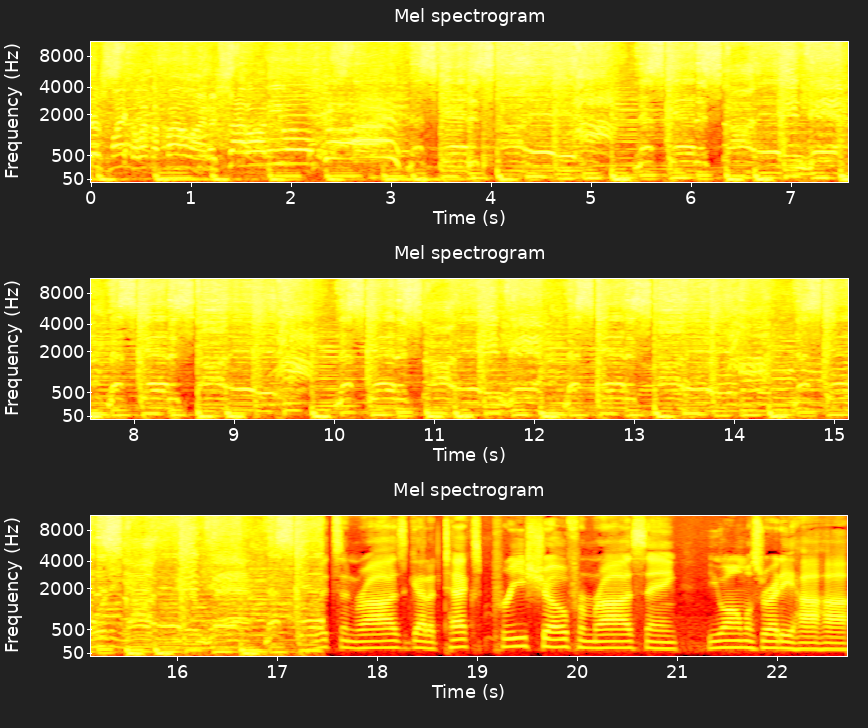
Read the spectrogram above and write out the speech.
Here's Michael at the foul line. A shot on Elo. Good! Let's get it started. Ha! Let's get it started in here. Let's get it started. Ha! Let's get it started in here. Let's get it started. Ha! Let's get it started in here. Let's get Wits and Roz got a text pre-show from Roz saying, "You almost ready? Haha,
